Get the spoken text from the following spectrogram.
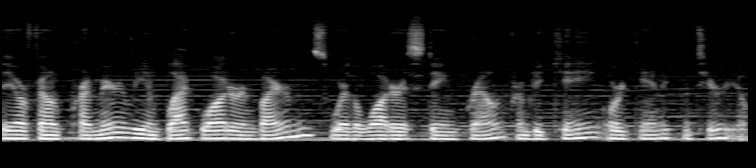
They are found primarily in black water environments where the water is stained brown from decaying organic material.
